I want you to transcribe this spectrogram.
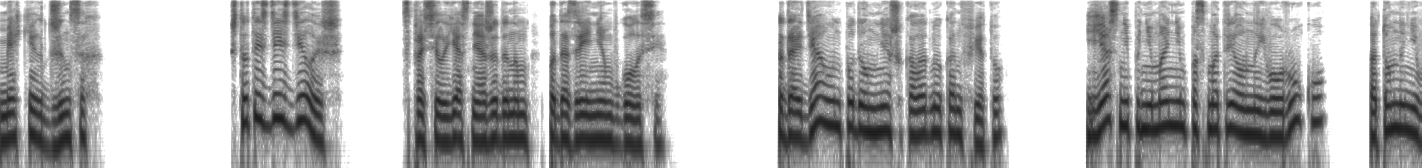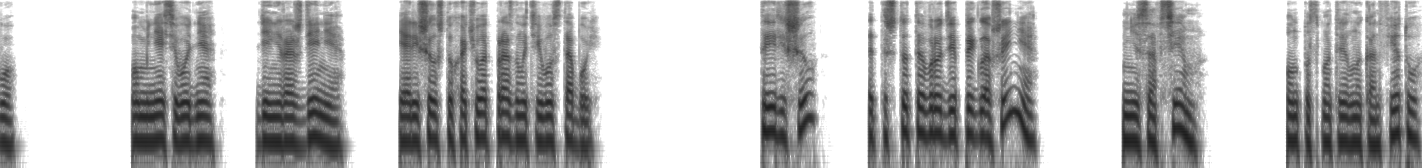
мягких джинсах. «Что ты здесь делаешь?» — спросил я с неожиданным подозрением в голосе. Подойдя, он подал мне шоколадную конфету. Я с непониманием посмотрела на его руку, потом на него. «У меня сегодня день рождения. Я решил, что хочу отпраздновать его с тобой». «Ты решил? Это что-то вроде приглашения?» «Не совсем». Он посмотрел на конфету,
